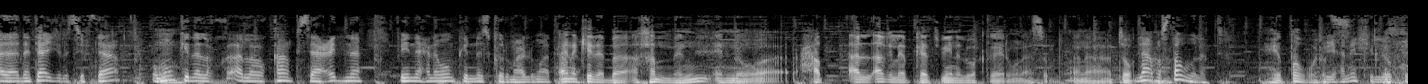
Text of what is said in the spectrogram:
نتائج الاستفتاء وممكن الأرقام تساعدنا في إن إحنا ممكن نذكر معلومات. أنا كذا بخمن إنه حط الأغلب كاتبين الوقت غير مناسب. أنا أتوقع. لا بس طولت. هي طولت يعني إيش الوقت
